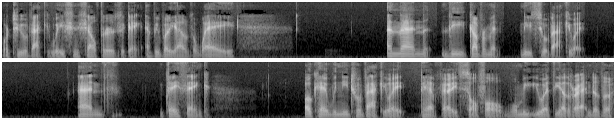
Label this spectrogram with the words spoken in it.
or to evacuation shelters. They're getting everybody out of the way. And then the government needs to evacuate. And they think, okay, we need to evacuate. They have very soulful. We'll meet you at the other end of the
